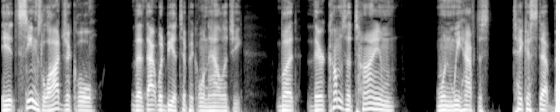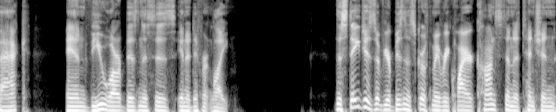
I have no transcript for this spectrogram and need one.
it seems logical that that would be a typical analogy. But there comes a time when we have to take a step back and view our businesses in a different light. The stages of your business growth may require constant attention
